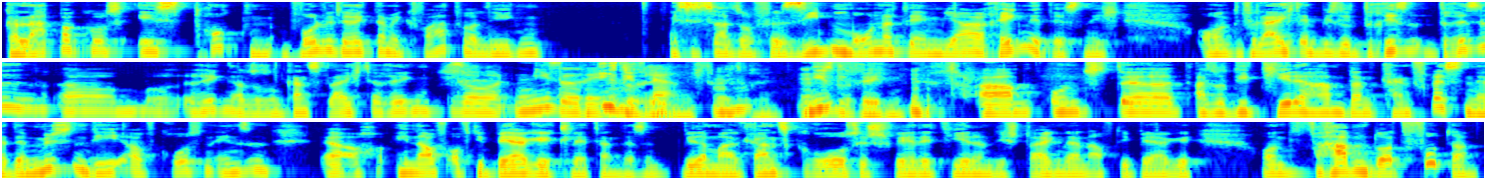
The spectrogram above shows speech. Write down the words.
Galapagos ist trocken, obwohl wir direkt am Äquator liegen. Es ist also für sieben Monate im Jahr regnet es nicht und vielleicht ein bisschen Drizzle, Drizzle äh, Regen, also so ein ganz leichter Regen. So Nieselregen. Nieselregen, ja. nicht Drizzleregen. Mhm. Nieselregen. ähm, und der, also die Tiere haben dann kein Fressen mehr. Dann müssen die auf großen Inseln äh, hinauf auf die Berge klettern. Das sind wieder mal ganz große, schwere Tiere und die steigen dann auf die Berge und haben dort Futter.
